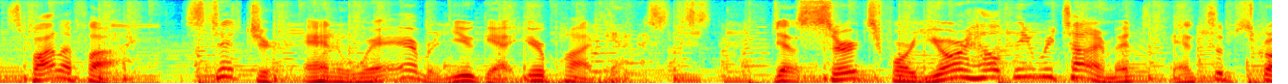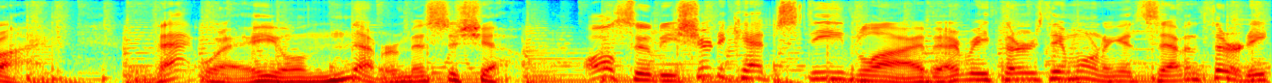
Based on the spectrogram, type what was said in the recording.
Spotify, Stitcher, and wherever you get your podcasts. Just search for Your Healthy Retirement and subscribe. That way, you'll never miss a show. Also, be sure to catch Steve live every Thursday morning at 7:30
